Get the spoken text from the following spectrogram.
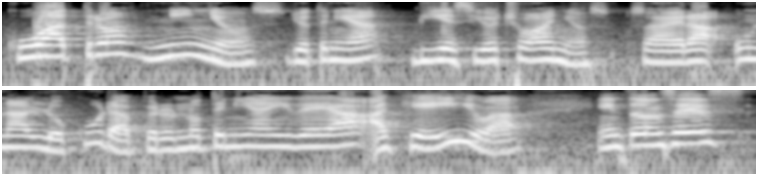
cuatro niños. Yo tenía 18 años, o sea, era una locura, pero no tenía idea a qué iba. Entonces,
